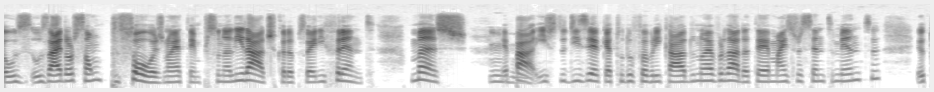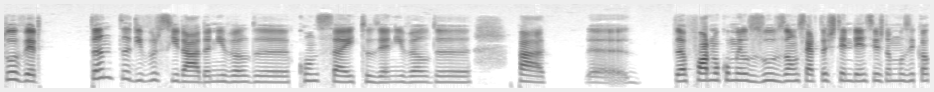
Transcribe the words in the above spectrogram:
os, os idols são pessoas, não é? Têm personalidades, cada pessoa é diferente. Mas, uhum. epá, isto de dizer que é tudo fabricado não é verdade. Até mais recentemente eu estou a ver tanta diversidade a nível de conceitos e a nível de pá, da forma como eles usam certas tendências da música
